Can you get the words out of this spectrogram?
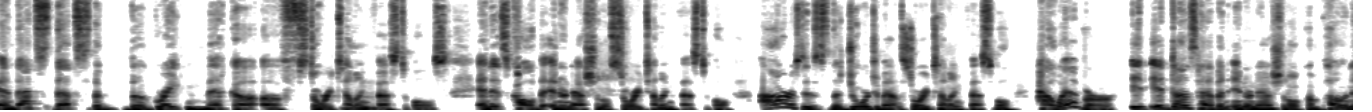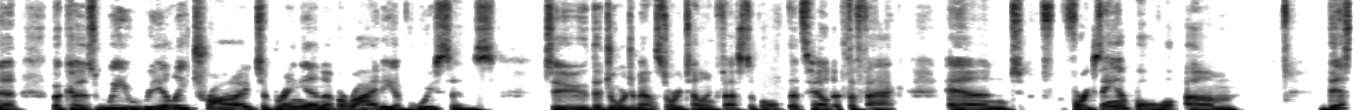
and that's that's the the great mecca of storytelling mm. festivals. And it's called the International Storytelling Festival. Ours is the Georgia Mountain Storytelling Festival. However, it, it does have an international component because we really tried to bring in a variety of voices to the Georgia Mountain Storytelling Festival that's held at the FAC. And for example, um, this,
